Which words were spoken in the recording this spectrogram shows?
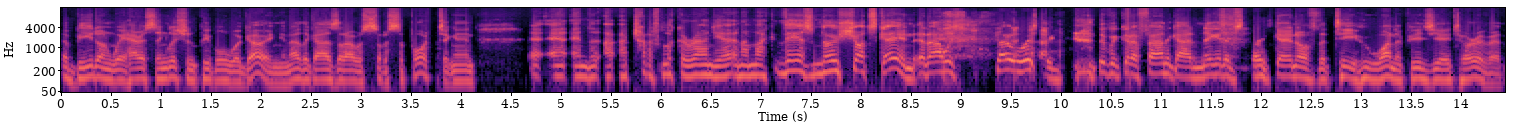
a bead on where Harris English and people were going. You know, the guys that I was sort of supporting and and, and I, I, try to look around here and I'm like, there's no shots gained. And I was so wishing that we could have found a guy negative shots gained off the tee who won a PGA Tour event.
